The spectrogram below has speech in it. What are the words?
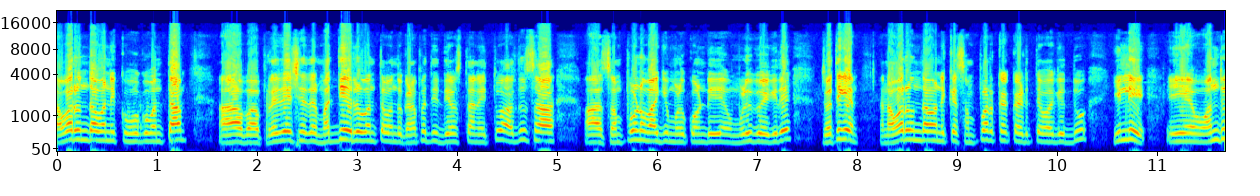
ನವವೃಂದಾವನಕ್ಕೆ ಹೋಗುವಂಥ ಪ್ರದೇಶದ ಮಧ್ಯೆ ಇರುವಂಥ ಒಂದು ಗಣಪತಿ ದೇವಸ್ಥಾನ ಇತ್ತು. ಅದು ಸಹ ಸಂಪೂರ್ಣವಾಗಿ ಮುಳ್ಕೊಂಡು, ಮುಳುಗೋಗಿದೆ. ಜೊತೆಗೆ ನವವೃಂದಾವನಕ್ಕೆ ಸಂಪರ್ಕ ಕಡಿತವಾಗಿದ್ದು, ಇಲ್ಲಿ ಈ ಒಂದು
